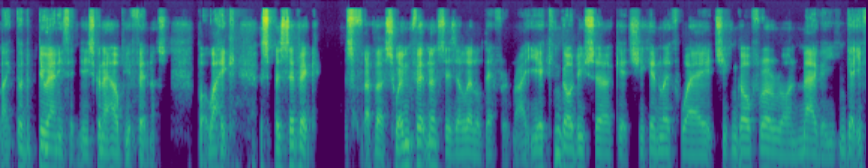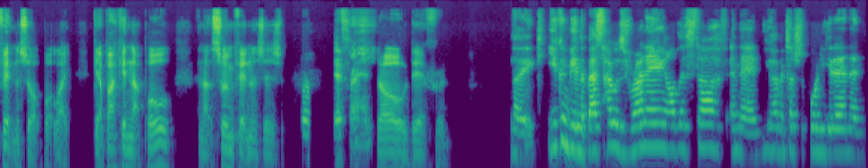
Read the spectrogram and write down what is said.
Like, go do anything. It's going to help your fitness. But like a specific of a swim fitness is a little different, right? You can go do circuits, you can lift weights, you can go for a run, mega, you can get your fitness up, but like get back in that pool and that swim fitness is different. So different. Like you can be in the best I was running all this stuff and then you haven't touched the pool and you get in and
